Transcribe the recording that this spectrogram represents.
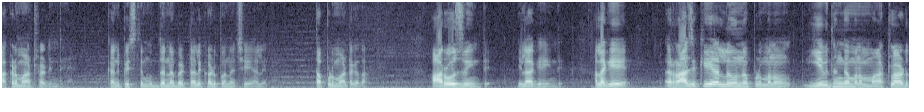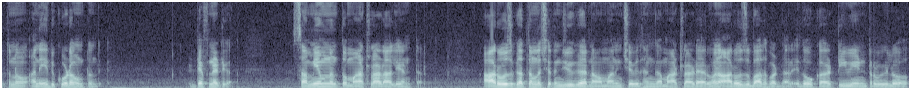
అక్కడ మాట్లాడింది. కనిపిస్తే ముద్దన్న పెట్టాలి కడుపన్న చేయాలి తప్పుడు మాట కదా. ఆ రోజు ఇంతే. ఇలాగే అయింది. అలాగే రాజకీయాల్లో ఉన్నప్పుడు మనం ఏ విధంగా మనం మాట్లాడుతున్నాం అనేది కూడా ఉంటుంది. డెఫినెట్గా సంయమనంతో మాట్లాడాలి అంటారు. ఆ రోజు గతంలో చిరంజీవి గారిని అవమానించే విధంగా మాట్లాడారు అని ఆ రోజు బాధపడ్డారు. ఏదో ఒక టీవీ ఇంటర్వ్యూలో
